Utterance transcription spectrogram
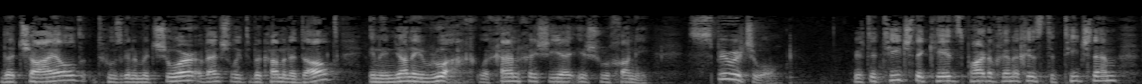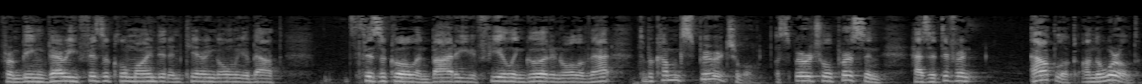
the child who's going to mature eventually to become an adult in inyane ruach, ish spiritual. We have to teach the kids, part of chinuch is to teach them from being very physical minded and caring only about physical and body, feeling good and all of that, to becoming spiritual. A spiritual person has a different outlook on the world.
